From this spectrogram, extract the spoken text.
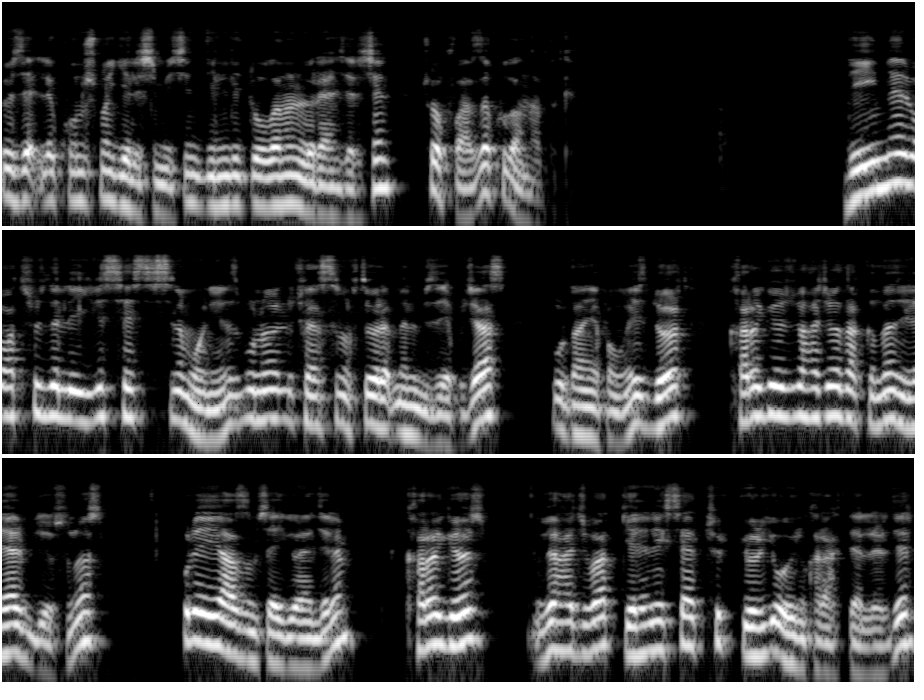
özellikle konuşma gelişimi için, dilli dolanan öğrenciler için çok fazla kullanırdık. Deyimler ve atasözlerle ilgili sesli sinema oynayınız. Bunu lütfen sınıfta öğretmenimizle yapacağız. Buradan yapamayız. 4. Karagöz ve Hacivat hakkında neler biliyorsunuz? Buraya yazdım sevgili öğrencilerim. Karagöz ve Hacivat geleneksel Türk gölge oyunu karakterleridir.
